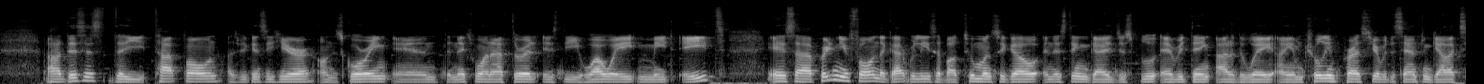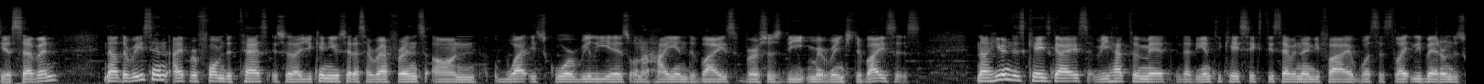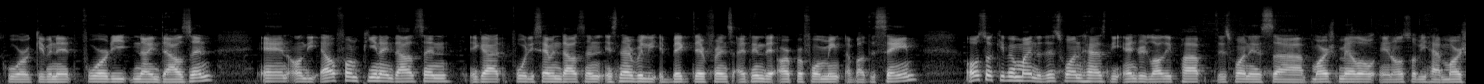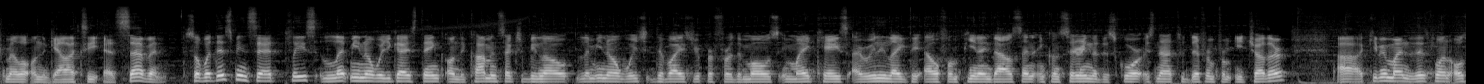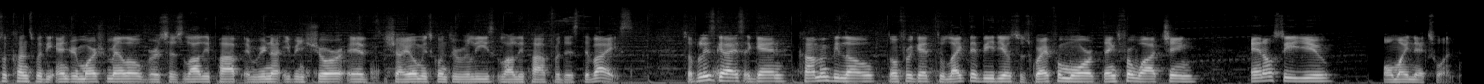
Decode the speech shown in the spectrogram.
uh, this is the top phone as we can see here on the scoring and the next one after it is the Huawei Mate 8. It's a pretty new phone that got released about two months ago and this thing guys just blew everything out of the way. I am truly impressed here with the Samsung Galaxy S7. Now the reason I performed the test is so that you can use it as a reference on what a score really is on a high-end device versus the mid-range devices. Now here in this case guys, we have to admit that the MTK 6795 was a slightly better on the score, giving it 49,000. And on the Elephone P9000, it got 47,000. It's not really a big difference. I think they are performing about the same. Also keep in mind that this one has the Android Lollipop, this one is uh, Marshmallow, and also we have Marshmallow on the Galaxy S7. So with this being said, please let me know what you guys think on the comment section below. Let me know which device you prefer the most. In my case, I really like the Elephone P9000 and considering that the score is not too different from each other, uh, keep in mind that this one also comes with the Android Marshmallow versus Lollipop and we're not even sure if Xiaomi is going to release Lollipop for this device. So please guys, again, comment below. Don't forget to like the video, subscribe for more. Thanks for watching, and I'll see you on my next one.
